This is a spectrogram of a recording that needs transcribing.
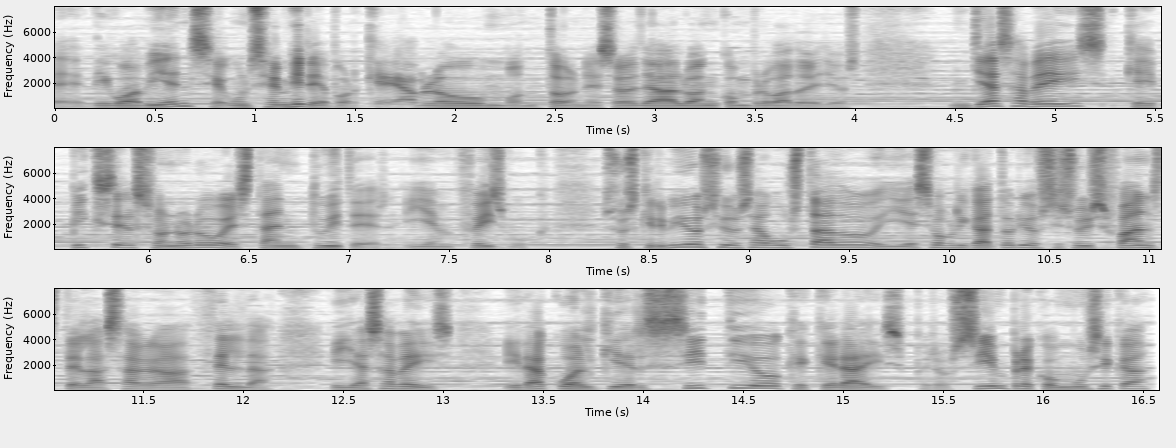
Eh, digo a bien según se mire, porque hablo un montón, eso ya lo han comprobado ellos. Ya sabéis que Pixel Sonoro está en Twitter y en Facebook. Suscribíos si os ha gustado y es obligatorio si sois fans de la saga Zelda. Y ya sabéis, id a cualquier sitio que queráis, pero siempre con música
